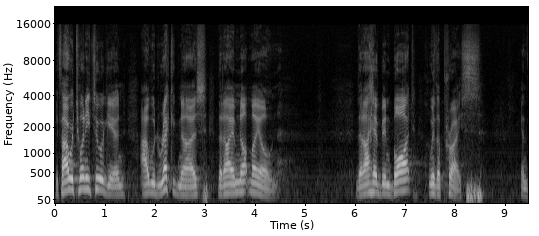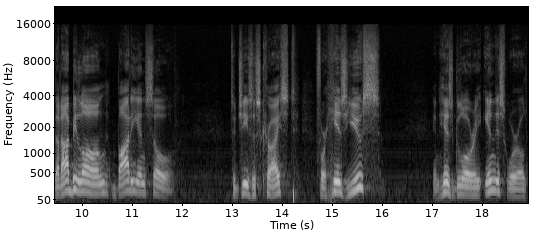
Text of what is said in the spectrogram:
If I were 22 again, I would recognize that I am not my own, that I have been bought with a price and that I belong, body and soul, to Jesus Christ for His use and His glory in this world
